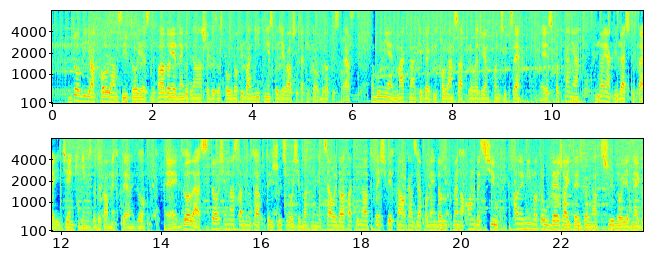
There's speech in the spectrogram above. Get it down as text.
dobija Hollands i to jest 2 do 1 dla naszego zespołu, no chyba nikt nie spodziewał się takiego obrotu spraw. Ogólnie McNulty'ego jak i Hollandsa wprowadziłem w końcówce spotkania, no jak widać tutaj dzięki nim zdobywamy tego e, gola. 118 minuta, tutaj rzuciło się Barney cały do ataku, no a tutaj świetna okazja, podanie do Lukmana, on bez sił, ale mimo to uderza i to jest gol na 3 do 1.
